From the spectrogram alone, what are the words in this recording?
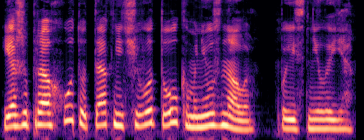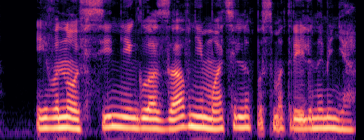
Я же про охоту так ничего толком не узнала», — пояснила я. И вновь синие глаза внимательно посмотрели на меня.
